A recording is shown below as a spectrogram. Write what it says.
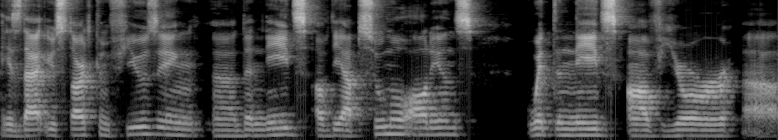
is that you start confusing uh, the needs of the AppSumo audience with the needs of your uh,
